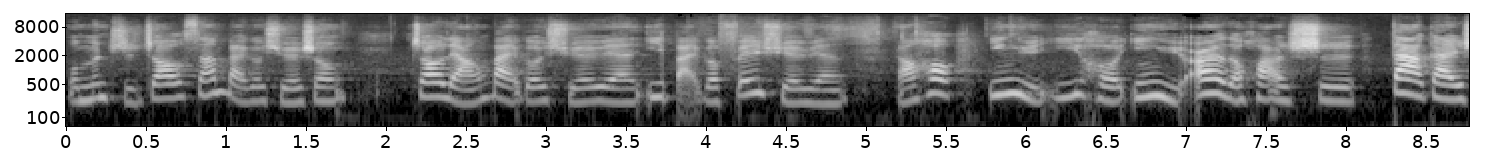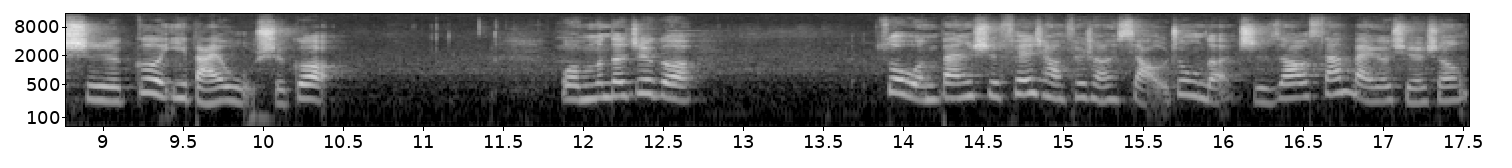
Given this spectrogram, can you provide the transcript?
我们只招三百个学生，招两百个学员，一百个非学员。然后英语一和英语二的话是大概是各一百五十个。我们的这个作文班是非常非常小众的，只招三百个学生。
